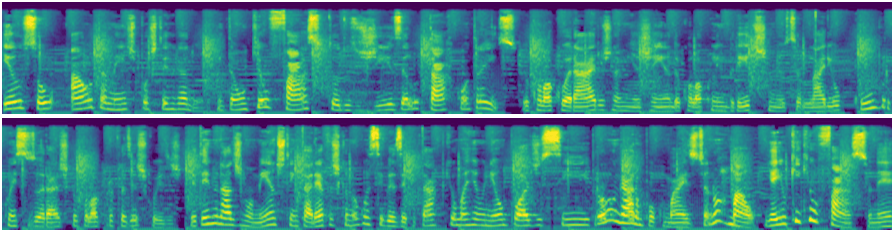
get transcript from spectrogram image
Eu sou altamente postergador. Então, o que eu faço todos os dias é lutar contra isso. Eu coloco horários na minha agenda, eu coloco lembretes no meu celular eu cumpro com esses horários que eu coloco para fazer as coisas. Em determinados momentos, tem tarefas que eu não consigo executar porque uma reunião pode se prolongar um pouco mais, isso é normal. E aí, o que, que eu faço, né?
